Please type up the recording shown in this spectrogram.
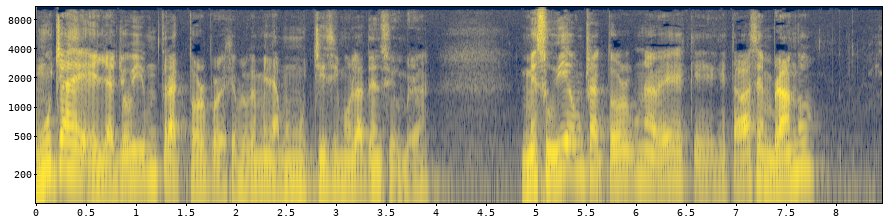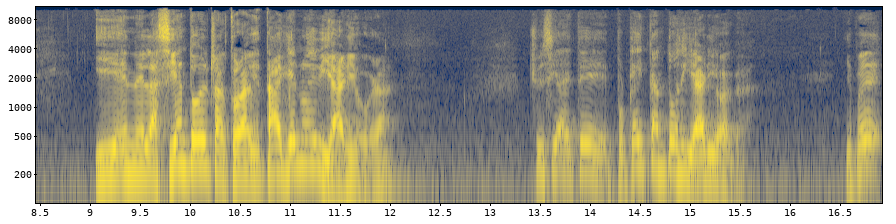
Muchas de ellas, yo vi un tractor, por ejemplo, que me llamó muchísimo la atención, ¿verdad? Me subí a un tractor una vez que, estaba sembrando y en el asiento del tractor estaba lleno de diarios, ¿verdad? Yo decía, este, ¿por qué hay tantos diarios acá? Y después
